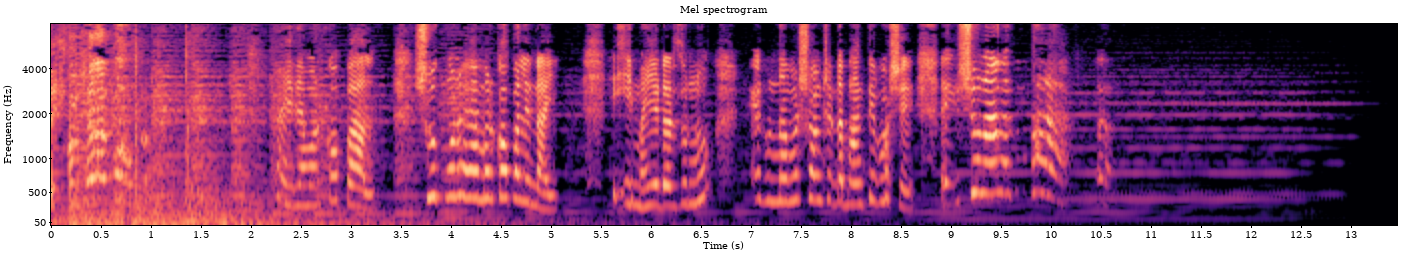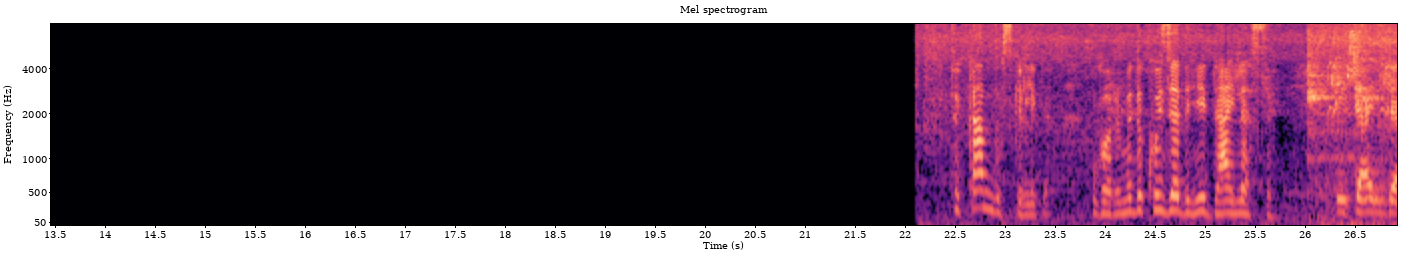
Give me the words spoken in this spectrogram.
এই সংসার আর করব না। হাই রে আমার কপাল। সুখ মনে হয় আমার কপালে নাই। এই মাইয়াটার জন্য এখন আমার সংসারটা ভাঙতে বসে। শোনো আমার কথা। তুই কান্দস কে লিগা? ঘরের মধ্যে খুঁজা দেখি ডাইল আছে। এই ডাইলটা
